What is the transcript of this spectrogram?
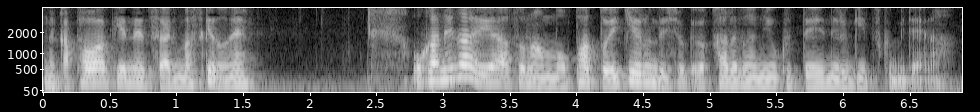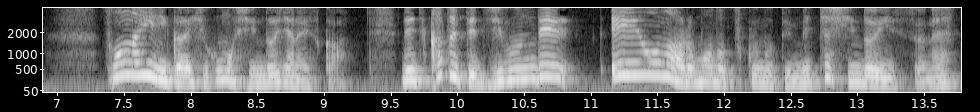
なんかパワー系のやつありますけどね。お金がありゃ、そのもうパッといけるんでしょうけど、体によくてエネルギーつくみたいな。そんな日に外食もしんどいじゃないですか。で、かといって自分で栄養のあるもの作るのってめっちゃしんどいですよね。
